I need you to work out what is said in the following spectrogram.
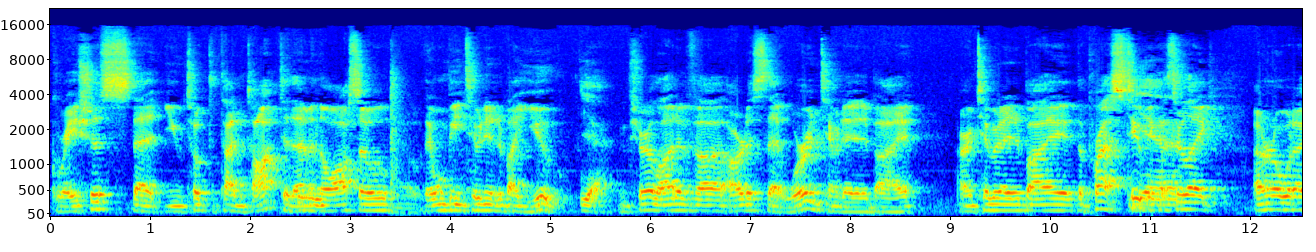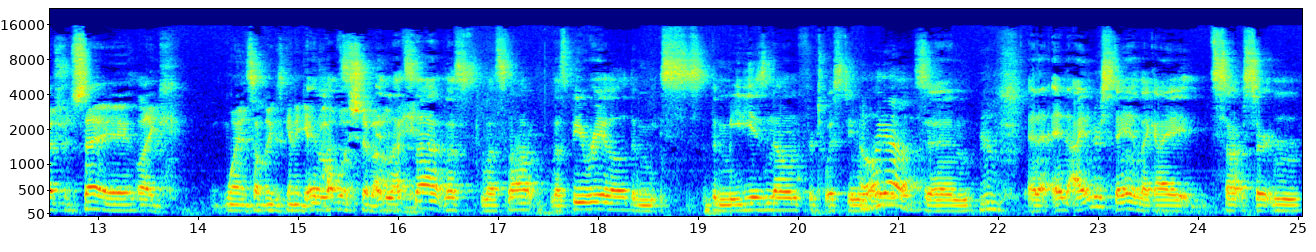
gracious that you took the time to talk to them, and they'll also you know, they won't be intimidated by you. yeah I'm sure a lot of uh, artists that we're intimidated by are intimidated by the press too, Yeah. because they're like, I don't know what I should say, like when something's going to get And published let's, about and let's me. not let's let's not let's be real. The the media is known for twisting Oh, yeah. words, and Yeah. and and I understand. Like I certain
